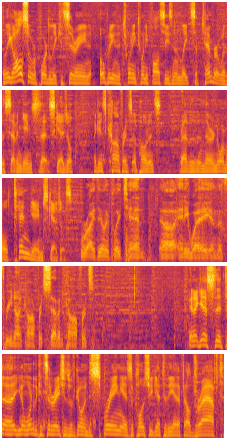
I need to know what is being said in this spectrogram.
The league also reportedly considering opening the 2020 fall season in late September with a seven game schedule against conference opponents rather than their normal 10 game schedules. Right. They only play ten uh, anyway, in the three non-conference, seven conference. And I guess that uh, you know one of the considerations with going to spring is the closer you get to the NFL draft,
